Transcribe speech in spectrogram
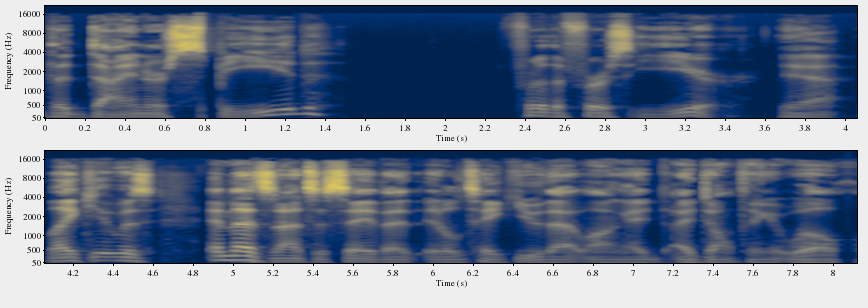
the diner speed for the first year. yeah Like it was, and that's not to say that it'll take you that long. I I don't think it will.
